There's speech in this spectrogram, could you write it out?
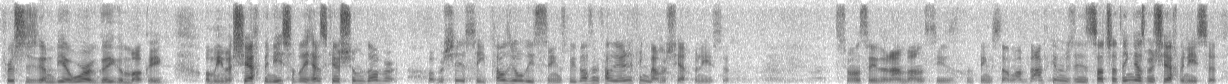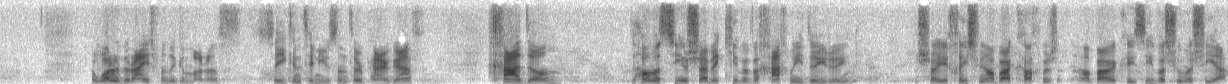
First, there's going to be a war of Gog Magog. Omi. But Mashiach, so he tells you all these things, but he doesn't tell you anything about Mashiach Ben Yisrael. So to say the Rambam sees and thinks that love. Lavdavkim is such a thing as Mashiach Ben Yisrael. What are the rights from the Gemaras? So he continues in the third paragraph. Chada, the Hamasir Shabbat Kiva V'chachmi Deiri, Shayecheshvin Albar Kach Albar Kesiva Shum Mashiach.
